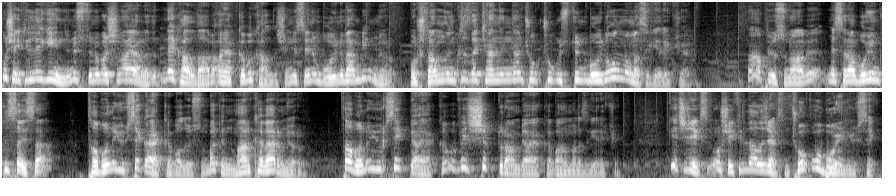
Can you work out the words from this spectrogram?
Bu şekilde giyindin üstünü başını ayarladın. Ne kaldı abi? Ayakkabı kaldı. Şimdi senin boyunu ben bilmiyorum. Hoşlandığın kız da kendinden çok çok üstün boyda olmaması gerekiyor. Ne yapıyorsun abi? Mesela boyun kısaysa tabanı yüksek ayakkabı alıyorsun. Bakın marka vermiyorum. Tabanı yüksek bir ayakkabı ve şık duran bir ayakkabı almanız gerekiyor. Geçeceksin o şekilde alacaksın. Çok mu boyun yüksek?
